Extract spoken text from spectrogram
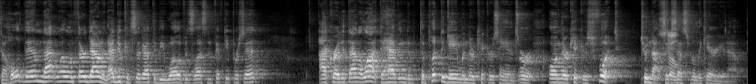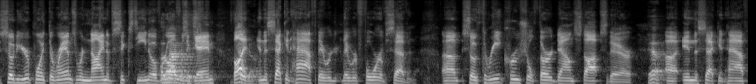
to hold them that well on third down, and I do consider that to be well if it's less than fifty percent. I credit that a lot to having to, to put the game in their kicker's hands or on their kicker's foot to not So- successfully carry it out. So to your point, the Rams were nine of sixteen overall Oh, for the 16. game, but in the second half they were they were four of seven. Um, so three crucial third down stops there Yeah. uh, in the second half,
